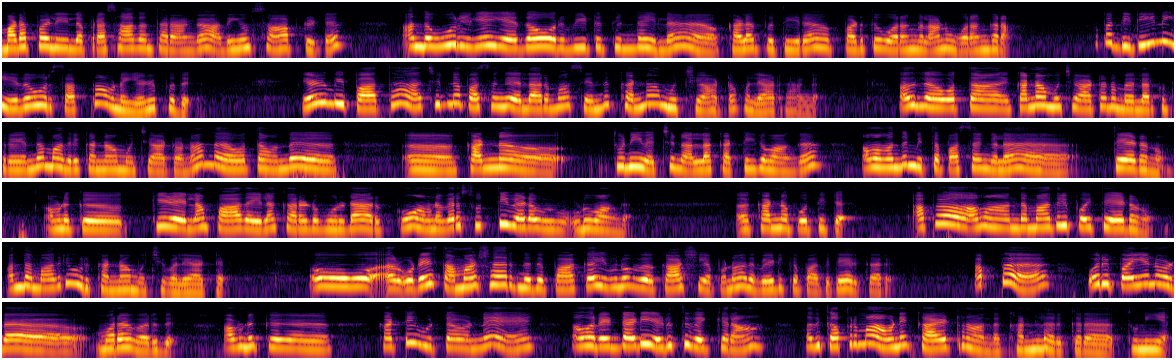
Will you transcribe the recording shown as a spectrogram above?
மடப்பள்ளியில் பிரசாதம் தராங்க அதையும் சாப்பிட்டுட்டு அந்த ஊர்லேயே ஏதோ ஒரு வீட்டு திண்டையில் கலப்பு தீர படுத்து உறங்கலான்னு உறங்குறான். அப்போ திடீர்னு ஏதோ ஒரு சத்தம் அவனை எழுப்புது. எழும்பி பார்த்தா சின்ன பசங்க எல்லாருமா சேர்ந்து கண்ணாமூச்சி ஆட்டம் விளையாடுறாங்க. அதில் ஒருத்தன் கண்ணாமூச்சி ஆட்டம் நம்ம எல்லாருக்கும் தெரியும். எந்த மாதிரி கண்ணாமூச்சி ஆட்டம்னா அந்த ஒருத்தன் வந்து கண்ணை துணி வச்சு நல்லா கட்டிடுவாங்க. அவன் வந்து மித்த பசங்களை தேடணும். அவனுக்கு கீழே எல்லாம் பாதையெல்லாம் கரடு முரடாக இருக்கும். அவனை வேற சுற்றி வேட விடுவாங்க கண்ணை பொத்திட்டு. அப்புறம் அவன் அந்த மாதிரி போய் தேடணும். அந்த மாதிரி ஒரு கண்ணாமூச்சி விளையாட்டு. ஒரே தமாஷாக இருந்தது பார்க்க. இவனும் காஷி அப்பனும் அதை வேடிக்கை பார்த்துட்டே இருக்கார். அப்போ ஒரு பையனோட முறை வருது. அவனுக்கு கட்டி விட்டவுடனே அவன் ரெண்டு அடி எடுத்து வைக்கிறான். அதுக்கப்புறமா அவனே கழட்டுறான் அந்த கண்ணில் இருக்கிற துணியை.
